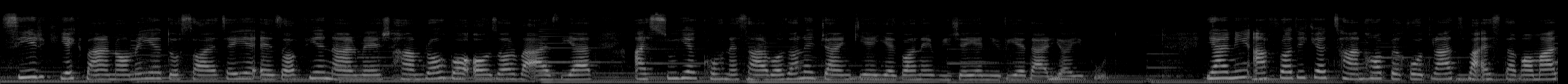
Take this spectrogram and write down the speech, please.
سیرک یک برنامه دو ساعته اضافی نرمش همراه با آزار و اذیت از سوی کهنه سربازان جنگی یگان ویژه نیروی دریایی بود. یعنی افرادی که تنها به قدرت و استقامت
